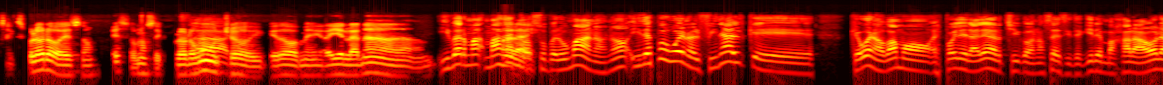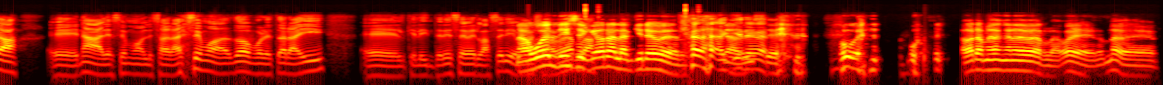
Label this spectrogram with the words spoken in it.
se exploró eso. Eso no se exploró claro. mucho y quedó medio ahí en la nada. y ver más, de ahí. superhumanos, ¿no? Y después, bueno, el final que, que bueno, vamos, spoiler alert, chicos, no sé si te quieren bajar ahora, eh, nada, les, hemos- les agradecemos a todos por estar ahí. eh, el que le interese ver la serie, Nahuel dice que ahora la quiere ver. Que ahora la Mirá, quiere ver. dice, "Uy, uy, ahora me dan ganas de verla. Bueno, anda a ver.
